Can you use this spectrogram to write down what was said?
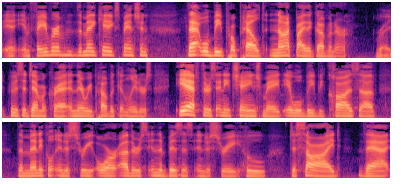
in, in favor of the Medicaid expansion, that will be propelled not by the governor Right. who's a Democrat, and their Republican leaders. If there's any change made, it will be because of the medical industry or others in the business industry who decide that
